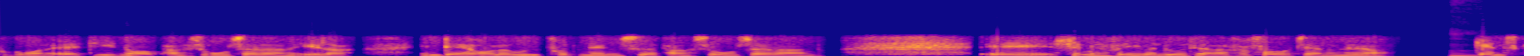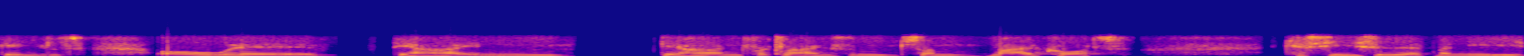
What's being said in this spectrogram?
på grund af, at de når pensionsalderen, eller endda holder ud på den anden side af pensionsalderen. Øh, simpelthen fordi man uddanner for få tandlæger. Mm. Ganske enkelt. Og øh, det har en det har en forklaring, som, som meget kort kan siges, at man i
